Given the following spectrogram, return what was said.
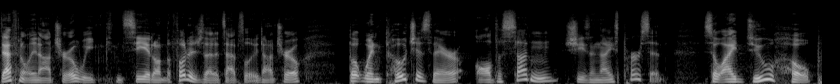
definitely not true. We can see it on the footage that it's absolutely not true. But when coach is there, all of a sudden she's a nice person. So I do hope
